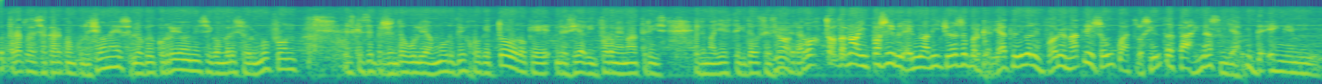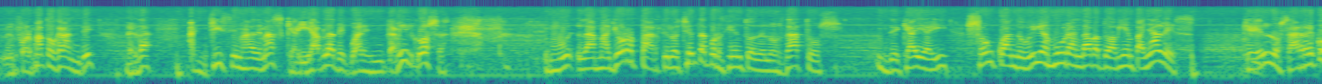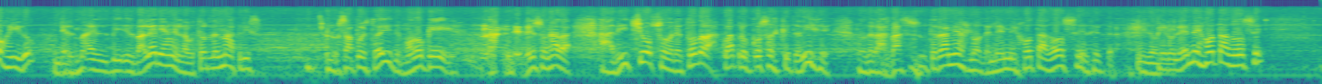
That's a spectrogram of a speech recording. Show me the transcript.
Trato de sacar conclusiones. Lo que ocurrió en ese congreso del MUFON es que se presentó William Moore, dijo que todo lo que decía el informe Matrix, el Majestic 12, etc. No, todo, no, imposible. Él no ha dicho eso porque ya te digo, el informe Matrix son 400 páginas ya. en, formato grande, ¿verdad? Anchísimas además, que ahí habla de 40.000 cosas. La mayor parte, el 80% de los datos de que hay ahí son cuando William Moore andaba todavía en pañales que él los ha recogido, el, el Valerian, el autor del Matrix, los ha puesto ahí, de modo que de eso nada. Ha dicho sobre todo las cuatro cosas que te dije, lo de las bases subterráneas, lo del MJ12, etc. Pero el MJ12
